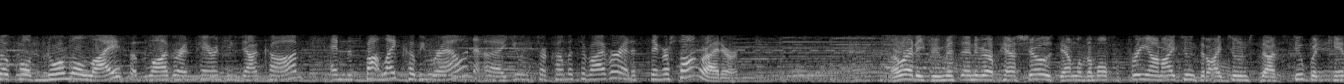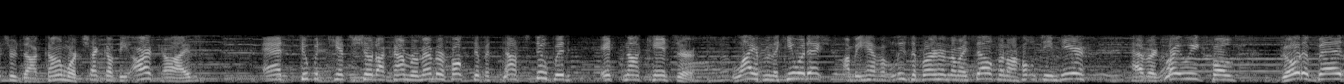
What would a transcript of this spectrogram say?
So-Called Normal Life, a blogger at parenting.com. And in the spotlight, Kobe Brown, a Ewing sarcoma survivor and a singer-songwriter. Alrighty, if you missed any of our past shows, download them all for free on iTunes at itunes.stupidcancer.com or check out the archives at stupidcancershow.com. Remember, folks, if it's not stupid, it's not cancer. Live from the Kimo Deck, on behalf of Lisa Bernhard and myself and our whole team here, have a great week, folks. Go to bed,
